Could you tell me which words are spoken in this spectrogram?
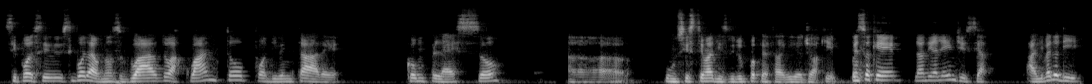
si può, si, si può dare uno sguardo a quanto può diventare complesso uh, un sistema di sviluppo per fare videogiochi. Penso che l'Unreal Engine sia a livello di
